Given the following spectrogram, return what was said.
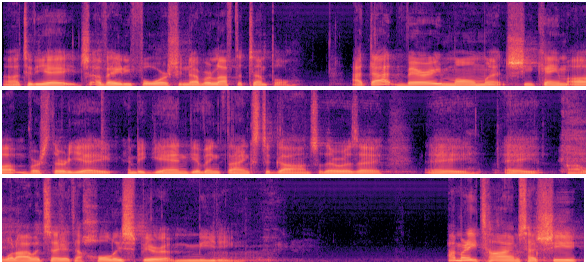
uh, to the age of 84, she never left the temple. At that very moment, she came up, verse 38, and began giving thanks to God. So there was a, a, a uh, what I would say is a Holy Spirit meeting how many times has she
